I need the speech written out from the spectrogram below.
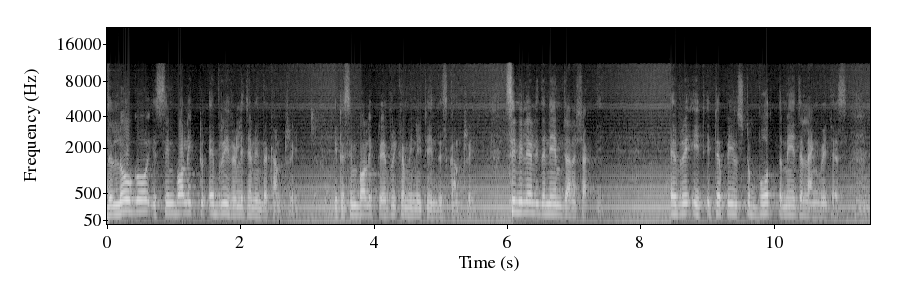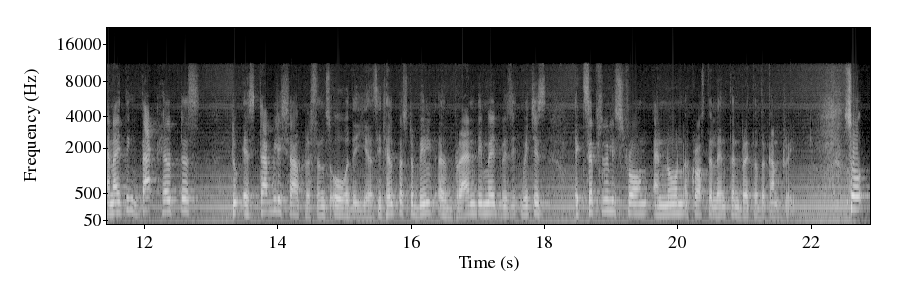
The logo is symbolic to every religion in the country. It is symbolic to every community in this country. Similarly, the name Janashakti. Every, it, it appeals to both the major languages. Hmm. And I think that helped us to establish our presence over the years. It helped us to build a brand image which, which is exceptionally strong and known across the length and breadth of the country. So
